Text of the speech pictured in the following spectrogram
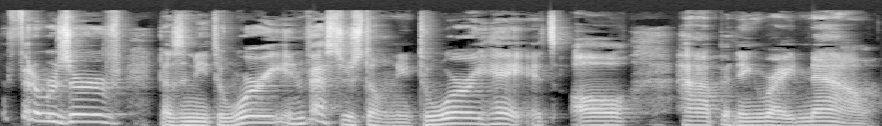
the Federal Reserve doesn't need to worry. Investors don't need to worry. Hey, it's all happening right now.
